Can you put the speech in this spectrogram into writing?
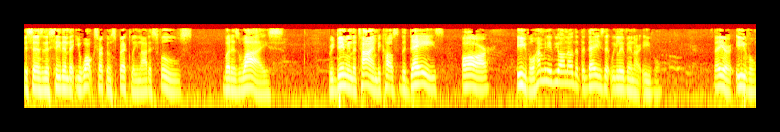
it says this See then that you walk circumspectly, not as fools, but as wise, redeeming the time because the days are evil. How many of you all know that the days that we live in are evil? They are evil.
